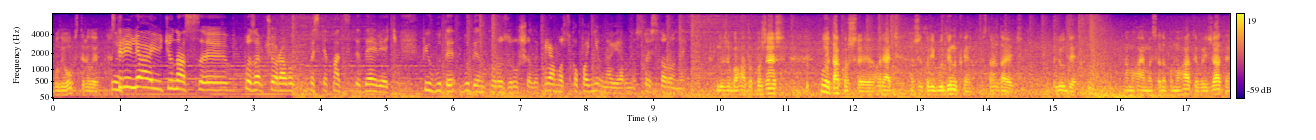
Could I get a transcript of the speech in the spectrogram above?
були обстріли. Стріляють у нас е, позавчора в- без 15-9 півбудинку розрушили. Прямо з копанів, мабуть, з тої сторони. Дуже багато пожеж. Ну і також е, горять житлові будинки, страждають люди. Намагаємося допомагати, виїжджати.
